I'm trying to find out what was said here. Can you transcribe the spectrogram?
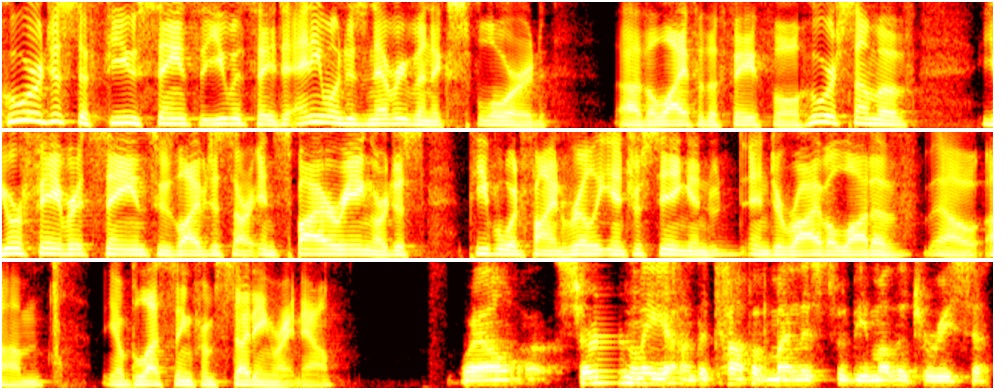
Uh, who are just a few saints that you would say to anyone who's never even explored uh, the life of the faithful? Who are some of your favorite saints whose lives just are inspiring, or just people would find really interesting and and derive a lot of um, you know blessing from studying right now? Well, certainly on the top of my list would be Mother Teresa.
